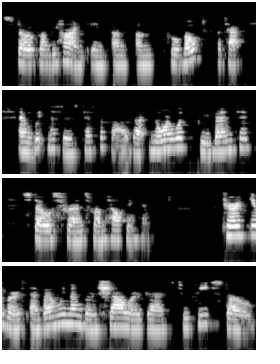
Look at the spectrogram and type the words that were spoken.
Stow from behind in an unprovoked attack and witnesses testified that Norwood prevented Stow's friends from helping him. Caregivers and family members showered drugs to feed Stow,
